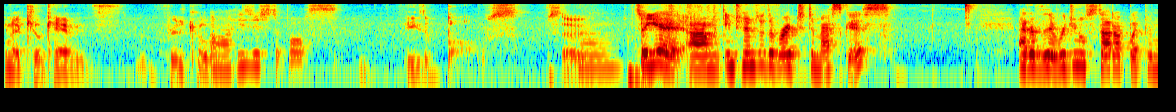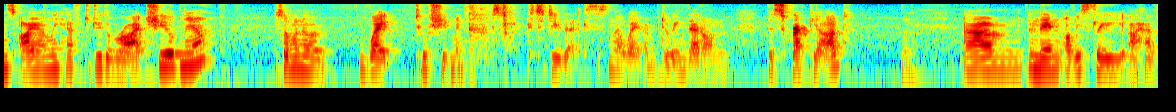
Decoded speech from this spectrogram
you know, kill cam is pretty cool. Oh, he's just a boss. He's a boss. So Um, so yeah, um, in terms of the road to Damascus, out of the original startup weapons, I only have to do the right shield now. So I'm gonna wait till shipment comes back to do that because there's no way I'm doing that on the scrapyard. Um, and then obviously I have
